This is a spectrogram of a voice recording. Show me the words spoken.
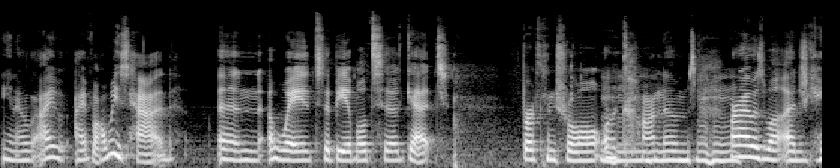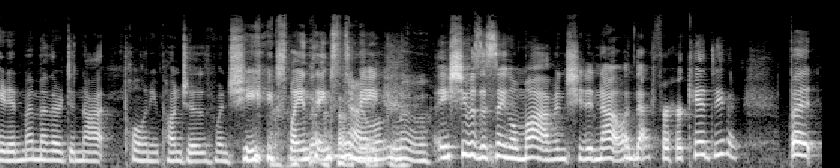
you know, I I've always had an a way to be able to get birth control or Mm-hmm. condoms, or I was well educated. My mother did not pull any punches when she explained things to Yeah, me. well, no. she was a single mom and she did not want that for her kids either. But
